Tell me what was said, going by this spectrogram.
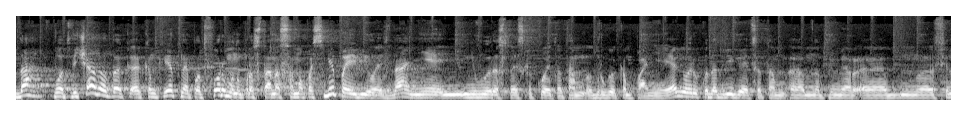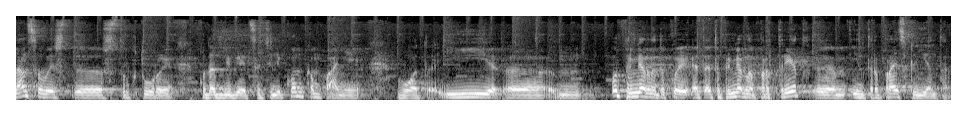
Да, вот WeChat это конкретная платформа, ну просто она сама по себе появилась, да, не, не выросла из какой-то там другой компании. Я говорю, куда двигается там, э, например, финансовые структуры, куда двигается телеком компании, вот. И вот примерно такой, это, это примерно портрет enterprise клиента.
